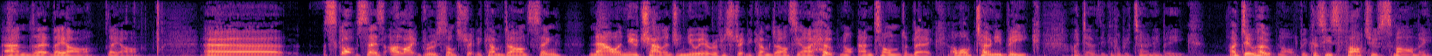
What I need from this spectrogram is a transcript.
And uh, they are. They are. Uh, Scott says, I like Bruce on Strictly Come Dancing. Now a new challenge, a new era for Strictly Come Dancing. I hope not Anton du Beke. Oh, well, Tony Beak. I don't think it'll be Tony Beak. I do hope not, because he's far too smarmy.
